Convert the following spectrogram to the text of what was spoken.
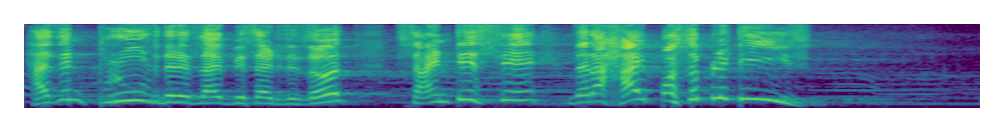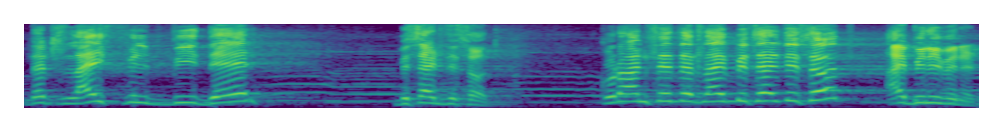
hasn't proved there is life besides this earth. Scientists say there are high possibilities that life will be there beside this earth. Quran says there's life beside this earth. I believe in it.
